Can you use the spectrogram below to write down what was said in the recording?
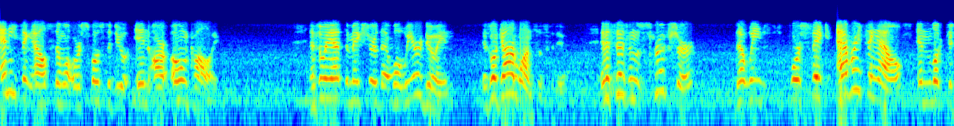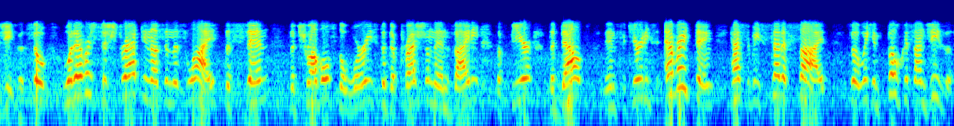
anything else than what we're supposed to do in our own calling. And so we have to make sure that what we are doing is what God wants us to do. And it says in the scripture that we forsake everything else and look to Jesus. So whatever's distracting us in this life, the sin, the troubles, the worries, the depression, the anxiety, the fear, the doubts, the insecurities, everything has to be set aside so that we can focus on Jesus.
